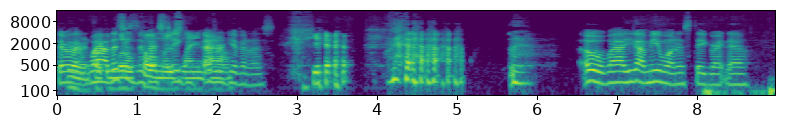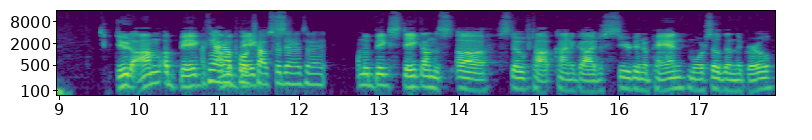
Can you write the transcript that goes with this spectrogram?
They were They were like, "Wow, this is the best steak you've ever given us." yeah oh wow, you got me wanting steak right now. Dude i'm a big I think I I'm got pork big chops for dinner tonight. I'm a big steak on the uh, stovetop kind of guy, just seared in a pan more so than the grill.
